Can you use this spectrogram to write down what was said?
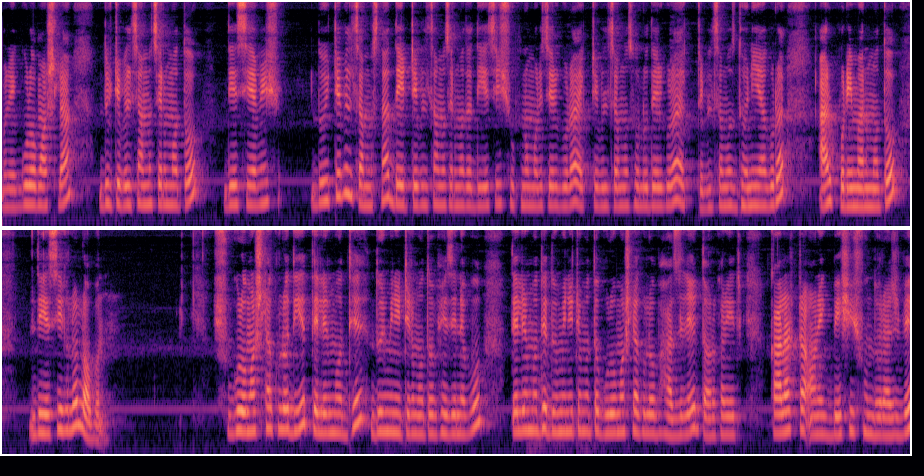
মানে গুঁড়ো মশলা দুই টেবিল চামচের মতো। দিয়েছি আমি দুই টেবিল চামচ না, দেড় টেবিল চামচের মতো দিয়েছি শুকনো মরিচের গুঁড়া, এক টেবিল চামচ হলুদের গুঁড়া, এক টেবিল চামচ ধনিয়া গুঁড়া আর পরিমাণ মতো। দিয়েছি হলো লবণ। গুঁড়ো মশলাগুলো দিয়ে তেলের মধ্যে দুই মিনিটের মতো ভেজে নেব। তেলের মধ্যে দু মিনিটের মতো গুঁড়ো মশলাগুলো ভাজলে তরকারির কালারটা অনেক বেশি সুন্দর আসবে।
